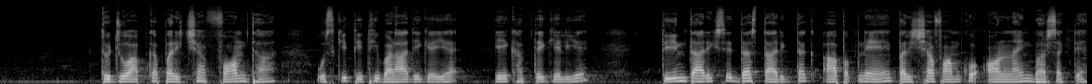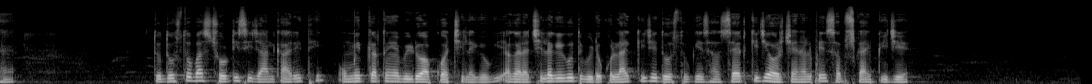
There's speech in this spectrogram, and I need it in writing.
तो जो आपका परीक्षा फॉर्म था, उसकी तिथि बढ़ा दी गई है एक हफ़्ते के लिए। तीन तारीख से दस तारीख तक आप अपने परीक्षा फॉर्म को ऑनलाइन भर सकते हैं। तो दोस्तों, बस छोटी सी जानकारी थी। उम्मीद करता हूँ यह वीडियो आपको अच्छी लगी होगी। अगर अच्छी लगेगी तो वीडियो को लाइक कीजिए, दोस्तों के साथ शेयर कीजिए और चैनल पर सब्सक्राइब कीजिए।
